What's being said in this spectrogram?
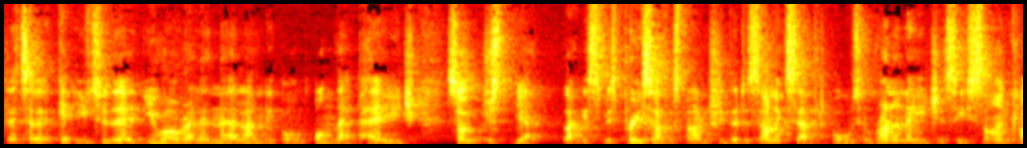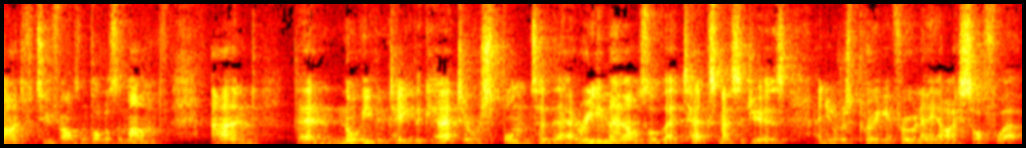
they're to get you to the URL in their landing on, on their page. So just yeah, like it's, it's pretty self-explanatory that it's unacceptable to run an agency, sign clients for two thousand dollars a month, and then not even take the care to respond to their emails or their text messages, and you're just putting it through an AI software.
